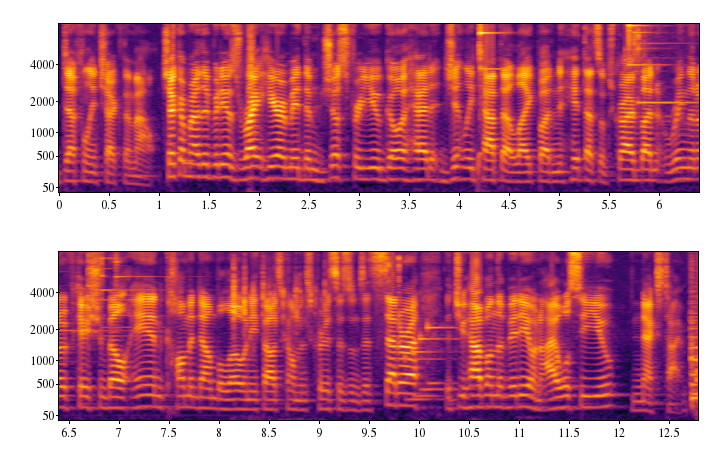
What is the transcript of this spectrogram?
Definitely check them out. Check out my other videos right here. I made them just for you. Go ahead, gently tap that like button, hit that subscribe button, ring the notification bell, and comment down below any thoughts, comments, criticisms, etc. that you have on the video, and I will see you next time.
